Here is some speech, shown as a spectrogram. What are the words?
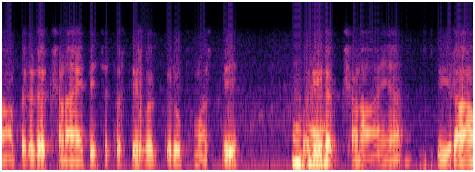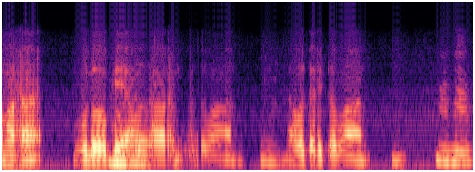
परिरक्षणाय इति चतुर्थीविभक्तिरूपमस्ति अह, परिरक्षणाय श्रीरामः भूलोके भूलो- अवतारं कृतवान् हम्म, अवतरितवान्। Mhm.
